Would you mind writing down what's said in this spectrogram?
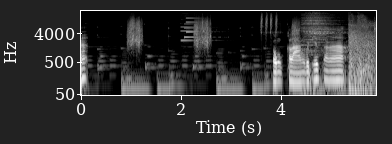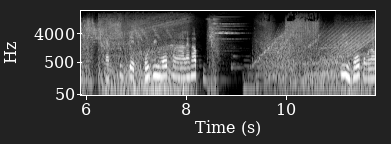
ฮะ ตรงกลางเป็น SR แพ็คที่ 7อุ้ยพี่โฮปมาแล้วครับพี่โฮปของเรา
